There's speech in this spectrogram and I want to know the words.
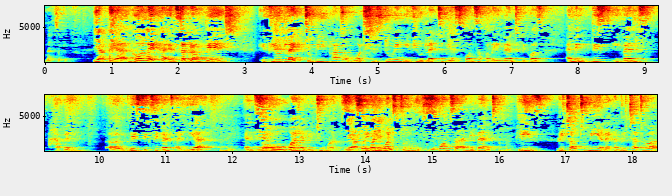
That's okay. Yeah. Yeah, go like her Instagram page. If you'd like to be part of what she's doing, if you'd like to be a sponsor for the event, because I mean, these events happen. Um, there's six events a year, mm-hmm. and so one every two months. Yeah, So if you want to months, yeah. sponsor an event, mm-hmm. please reach out to me, and I can reach out to her.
